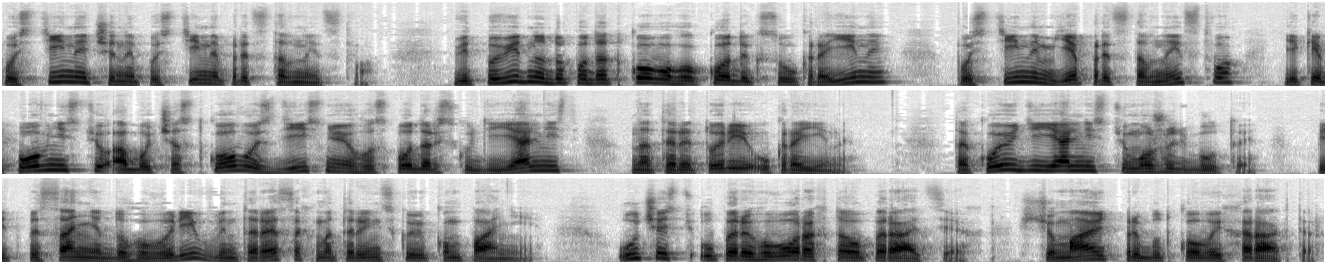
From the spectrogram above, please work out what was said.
Постійне чи непостійне представництво. Відповідно до Податкового кодексу України, постійним є представництво, яке повністю або частково здійснює господарську діяльність на території України. Такою діяльністю можуть бути підписання договорів в інтересах материнської компанії, участь у переговорах та операціях, що мають прибутковий характер,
